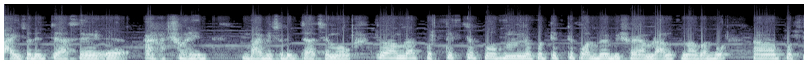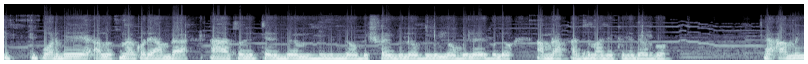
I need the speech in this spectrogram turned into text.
ভাই চরিত্রে আছে শহীদ, ভাবি চরিত্রে আছে, মৌ। তো আমরা প্রত্যেকটা প্রত্যেকটি প্রত্যেকটা পর্বের বিষয়ে আমরা আলোচনা করব। প্রত্যেকটি পর্বে আলোচনা করে আমরা চরিত্রের বিভিন্ন বিষয়গুলো, বিভিন্ন অভিনয়গুলো আমরা আপনাদের মাঝে তুলে ধরবো। আমি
